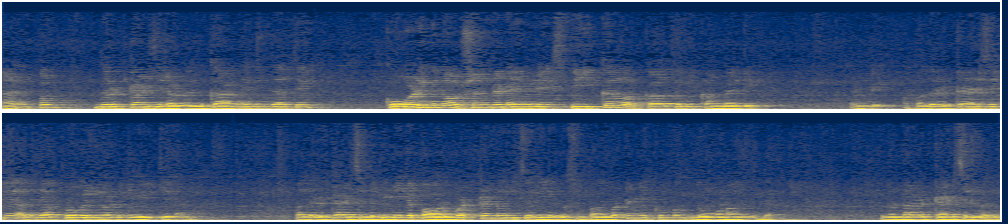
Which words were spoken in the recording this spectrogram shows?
ഞാനിപ്പം ഇത് റിട്ടേൺ അടിച്ചിട്ടുള്ളത് ഇത് കാരണം ഇതിന്റെ അകത്ത് കോളിങ്ങിന്റെ ഓപ്ഷന്റെ ടൈമിൽ സ്പീക്കർ വർക്കാകാത്തൊരു കംപ്ലൈന്റ് ഉണ്ട്. അപ്പോൾ അത് റിട്ടേൺ അടിച്ചിട്ട് അതിന്റെ അപ്രൂവലിന് വേണ്ടിയിട്ട് വെയിറ്റ് ചെയ്താണ് അപ്പോൾ അത് റിട്ടേൺ അടിച്ചിട്ടുണ്ട്. പിന്നെ ഇതിന്റെ പവർ ബട്ടൺ ഒരു ചെറിയ പ്രശ്നം. പവർ ബട്ടൺ ഞെക്കുമ്പം ഇത് ഓണാകുന്നില്ല അതുകൊണ്ടാണ് റിട്ടേൺ അടിച്ചിട്ടുള്ളത്.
